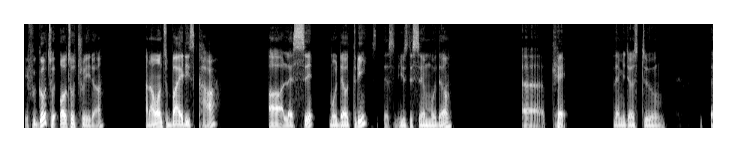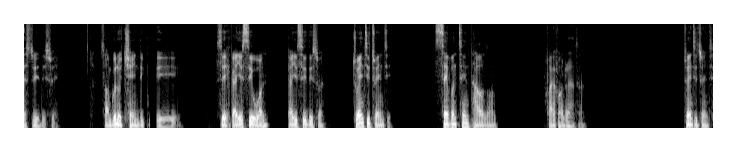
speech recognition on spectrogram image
If we go to Auto Trader and I want to buy this car, uh, let's say model 3, let's use the same model. Uh, okay. Let me just do, let's do it this way. So I'm going to change the, the, say, can you see one? Can you see this one? 2020, 17,500 2020.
